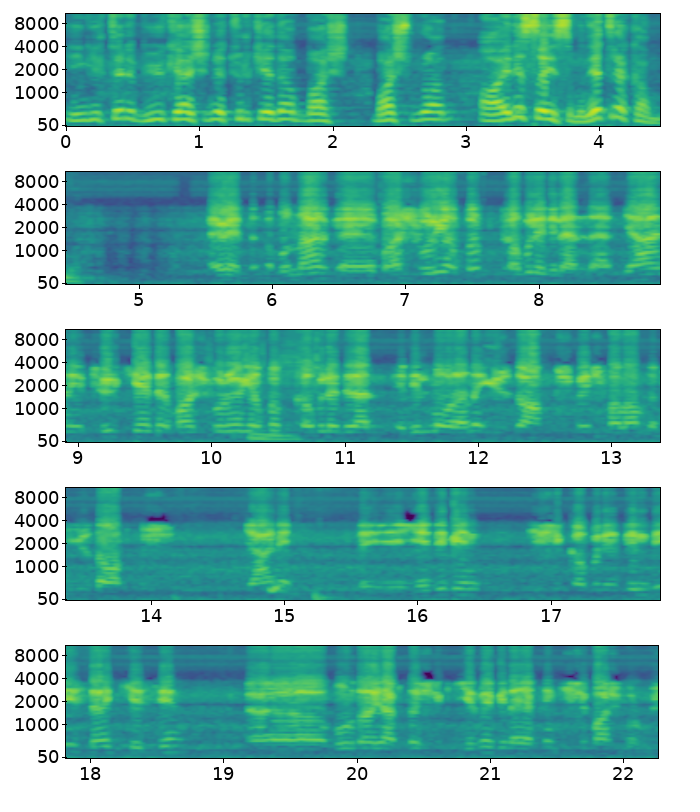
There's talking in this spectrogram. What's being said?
İngiltere Büyükelçiliğine Türkiye'den baş, başvuran aile sayısı mı? Net rakam mı? Evet, bunlar e, başvuru yapıp kabul edilenler. Yani Türkiye'de başvuru yapıp kabul edilen edilme oranı yüzde 65 falandır, yüzde 60. Yani e, 7000 kişi kabul edildiyse kesin e, burada yaklaşık 20 bine yakın kişi başvurmuş.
